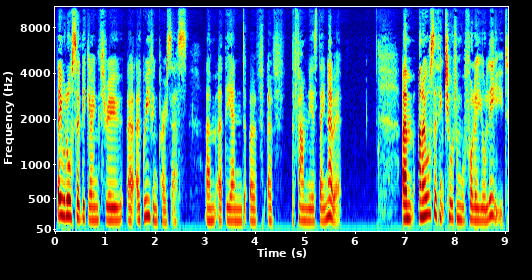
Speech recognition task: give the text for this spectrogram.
they will also be going through a, a grieving process um, at the end of, of the family as they know it. Um, and I also think children will follow your lead.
